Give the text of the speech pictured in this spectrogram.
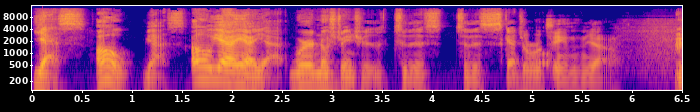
yes. Oh, yes. Oh, yeah, yeah, yeah. We're no strangers to this to this The schedule. routine, yeah.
